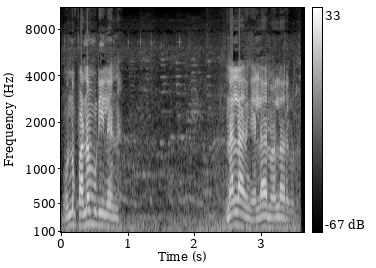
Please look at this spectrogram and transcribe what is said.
ஒன்றும் பண்ண முடியலன்னு. நல்லா இருங்க. எல்லோரும் நல்லா இருக்கணும்.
